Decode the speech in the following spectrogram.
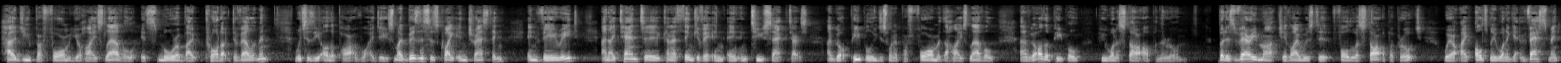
how do you perform at your highest level. It's more about product development, which is the other part of what I do. So my business is quite interesting and varied. And I tend to kind of think of it in, in, in two sectors. I've got people who just want to perform at the highest level, and I've got other people who want to start up on their own. But it's very much if I was to follow a startup approach where I ultimately want to get investment,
